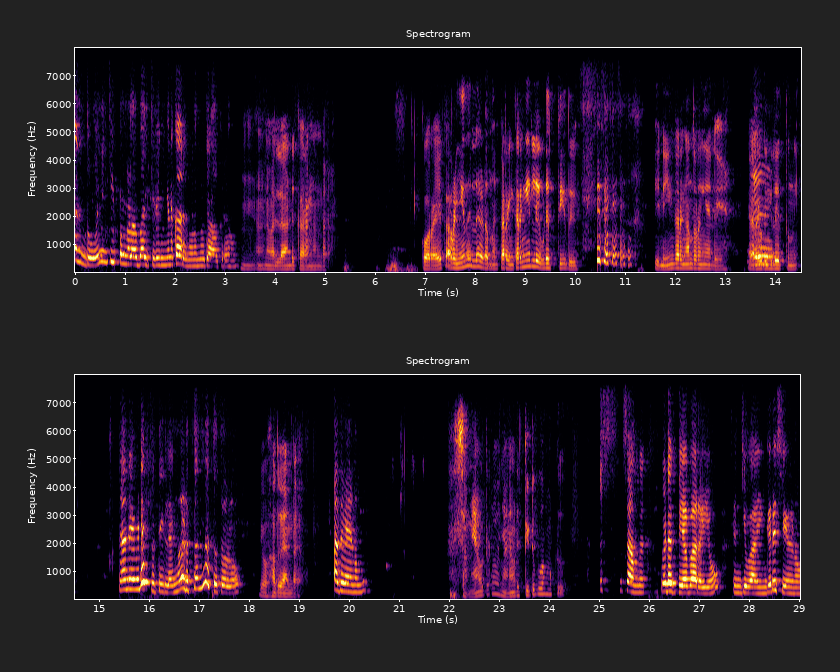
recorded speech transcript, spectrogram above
എന്തോ എനിക്ക് ഇപ്പൊ നിങ്ങളെ ബൈക്കിൽ ഇങ്ങനെ കറങ്ങണം ഒരു ആഗ്രഹം. ഉം, അങ്ങനെ വല്ലാണ്ട് കറങ്ങണ്ട. കൊറേ കറങ്ങിയതല്ലേ ഇടന്ന് കറങ്ങി കറങ്ങിയല്ലേ ഇവിടെ എത്തിയത്. ഇനിയും കറങ്ങാൻ തുടങ്ങിയല്ലേ വേറെ എവിടെയെങ്കിലും എത്തുന്നി ഞാൻ എവിടെ എത്തത്തില്ല നിങ്ങൾ അടുത്തൊന്നും എത്തത്തുള്ളൂ. യോ അത് വേണ്ട. അത് വേണം. സമയാവട്ടോ ഞാൻ അവിടെ എത്തിയിട്ട് പോവാം നമുക്ക്. സമയം ഇവിടെ എത്തിയാ പറയൂ. എനിക്ക് ഭയങ്കര ക്ഷീണോ.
